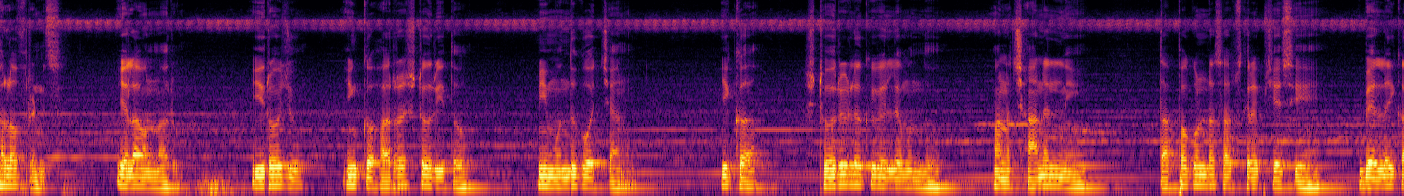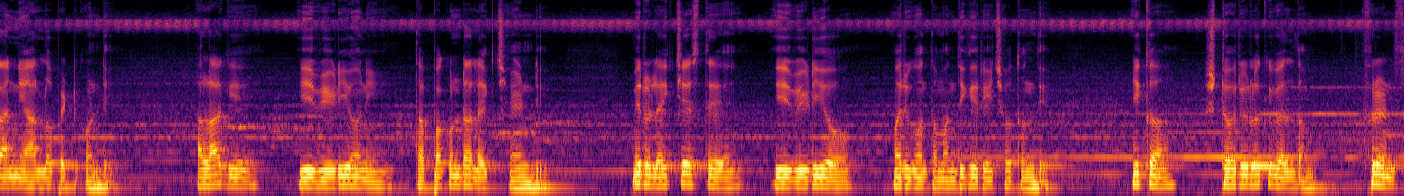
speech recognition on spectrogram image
హలో ఫ్రెండ్స్ ఎలా ఉన్నారు? ఈరోజు ఇంకో హర్రర్ స్టోరీతో మీ ముందుకు వచ్చాను. ఇక స్టోరీలోకి వెళ్ళే ముందు మన ఛానల్ని తప్పకుండా సబ్స్క్రైబ్ చేసి బెల్ ఐకాన్ని ఆల్లో పెట్టుకోండి. అలాగే ఈ వీడియోని తప్పకుండా లైక్ చేయండి. మీరు లైక్ చేస్తే ఈ వీడియో మరికొంతమందికి రీచ్ అవుతుంది. ఇక స్టోరీలోకి వెళ్దాం. ఫ్రెండ్స్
